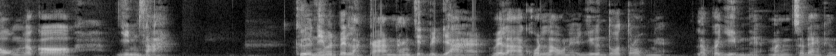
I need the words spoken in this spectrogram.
ตรงแล้วก็ยิ้มซะ คืออันนี้มันเป็นหลักการทางจิตวิทยาฮะเวลาคนเราเนี่ยยืนตัวตรงเนี่ย แล้วก็ยิ้มเนี่ยมันแสดงถึง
